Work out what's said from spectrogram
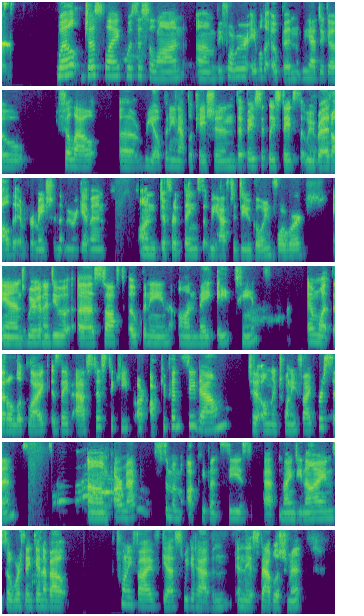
Well, just like with the salon, um, before we were able to open, we had to go fill out a reopening application that basically states that we read all the information that we were given on different things that we have to do going forward. And we're going to do a soft opening on May 18th. And what that'll look like is they've asked us to keep our occupancy down to only 25%. Um, our maximum occupancy is at 99. So we're thinking about 25 guests we could have in, in the establishment.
